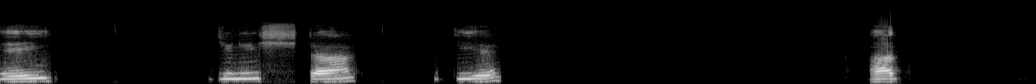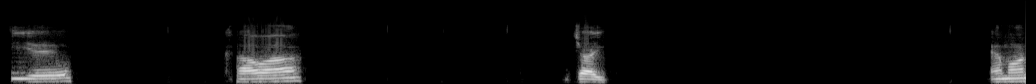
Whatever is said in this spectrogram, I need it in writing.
এই জিনিসটা দিয়ে ভাত দিয়ে খাওয়া যায় এমন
